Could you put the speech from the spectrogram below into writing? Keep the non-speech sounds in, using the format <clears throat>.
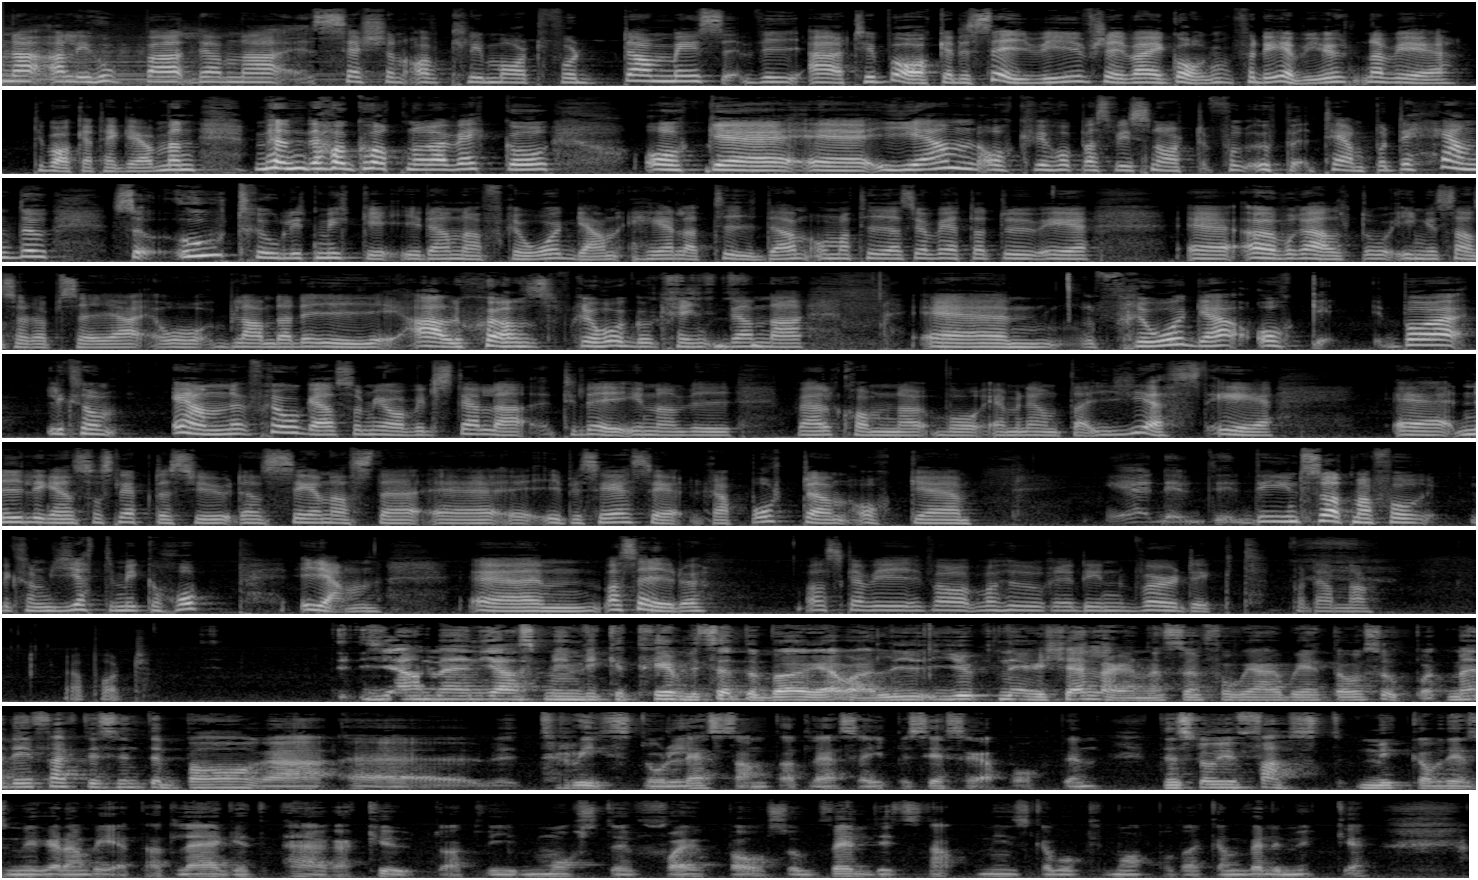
välkomna allihopa denna session av Klimat for Dummies. Vi är tillbaka, det säger vi ju i och för sig varje gång, för det är vi ju när vi är tillbaka tänker jag. Men, men det har gått några veckor och eh, eh igen och vi hoppas vi snart får upp tempo. Det händer så otroligt mycket i denna frågan hela tiden och Mattias, jag vet att du är eh, överallt och ingenstans höll jag på att säga och blandade i allsköns frågor kring denna eh, fråga och bara liksom en fråga som jag vill ställa till dig innan vi välkomnar vår eminenta gäst är eh, nyligen så släpptes ju den senaste eh, IPCC-rapporten och eh, det, det, är inte så att man får liksom jättemycket hopp igen. Eh, vad säger du? Vad ska vi, vad, vad, hur är din verdict på denna rapport? Ja men Jasmin, vilket trevligt sätt att börja va? Djupt ner i källaren och sen får vi arbeta oss uppåt. Men det är faktiskt inte bara eh, trist och ledsamt att läsa IPCC-rapporten. Den slår ju fast mycket av det som vi redan vet, att läget är akut och att vi måste skärpa oss och väldigt snabbt minska vår klimatpåverkan väldigt mycket.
